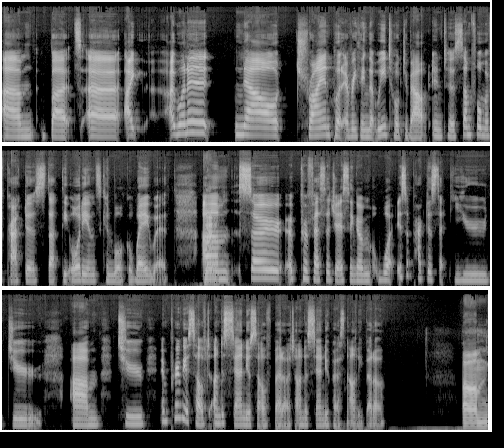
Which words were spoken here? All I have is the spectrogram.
Um, but uh, I I want to now try and put everything that we talked about into some form of practice that the audience can walk away with. Right. Um, so, uh, Professor Jeyasingam, what is a practice that you do um, to improve yourself, to understand yourself better, to understand your personality better? Um,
